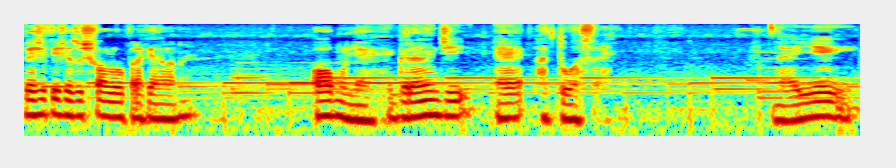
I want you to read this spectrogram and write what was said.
Veja que Jesus falou para aquela, né? Ó oh, mulher, grande é a tua fé. Né? E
